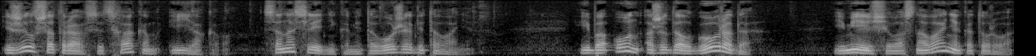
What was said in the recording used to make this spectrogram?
«И жил в шатрах с Ицхаком и Яковом, сонаследниками того же обетования. Ибо он ожидал города, имеющего основание которого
